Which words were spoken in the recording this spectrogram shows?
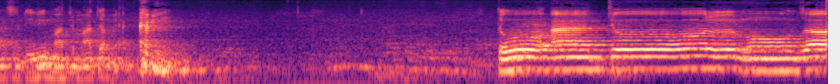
perasaan sendiri macam-macam ya. Tu'atul muzariatu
